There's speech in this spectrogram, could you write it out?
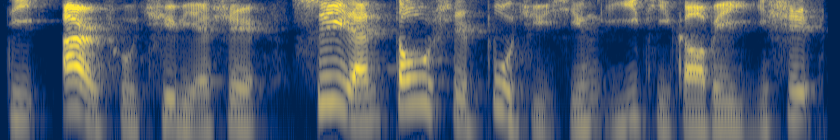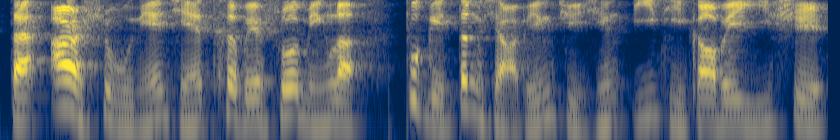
第二处区别是，虽然都是不举行遗体告别仪式，但二十五年前特别说明了不给邓小平举行遗体告别仪式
